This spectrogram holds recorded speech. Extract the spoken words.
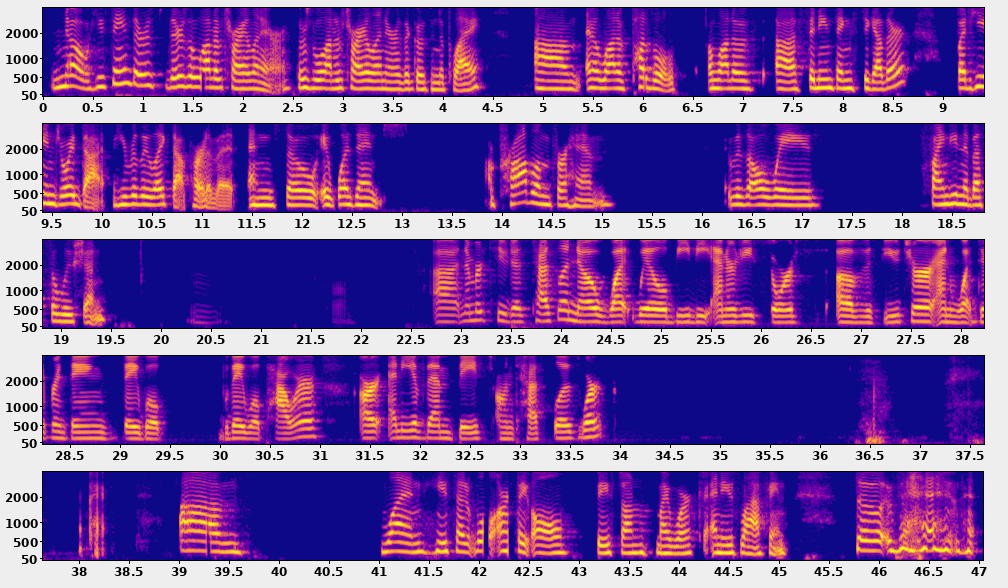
no he's saying there's there's a lot of trial and error. There's a lot of trial and error that goes into play um, and a lot of puzzles a lot of uh, fitting things together but he enjoyed that. He really liked that part of it. And so it wasn't a problem for him. It was always finding the best solution Mm. Cool. Uh, number two, does Tesla know what will be the energy source of the future and what different things they will they will power? Are any of them based on Tesla's work? Okay. Um one, he said, "Well, aren't they all based on my work?" And he's laughing. So then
